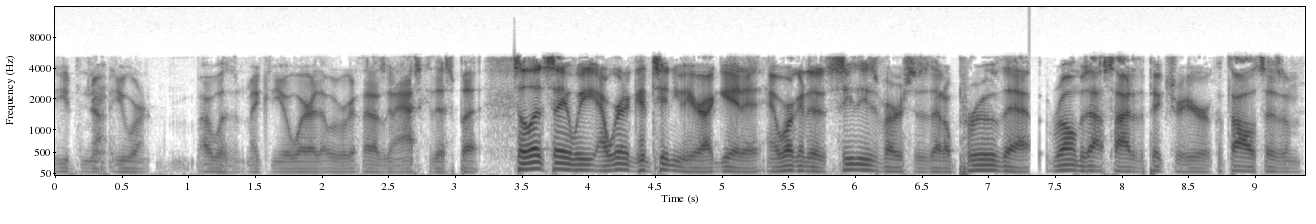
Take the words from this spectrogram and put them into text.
you no, you weren't I wasn't making you aware that we were that I was going to ask you this, but so let's say we and we're going to continue here. I get it, and we're going to see these verses that'll prove that Rome is outside of the picture here, Catholicism.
